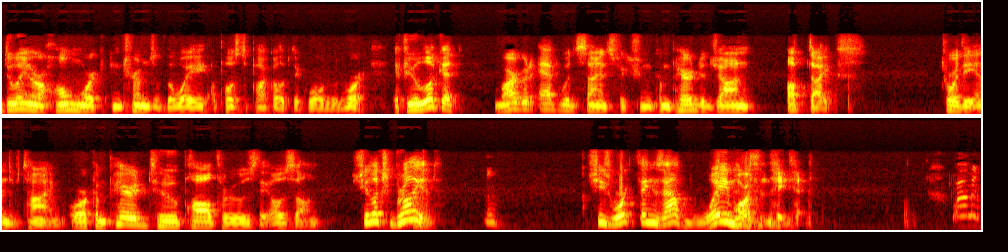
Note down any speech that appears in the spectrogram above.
doing her homework in terms of the way a post-apocalyptic world would work. If you look at Margaret Atwood's science fiction compared to John Updike's toward the end of time, or compared to Paul Theroux's The O-Zone, she looks brilliant. Mm. She's worked things out way more than they did. Well, I mean,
